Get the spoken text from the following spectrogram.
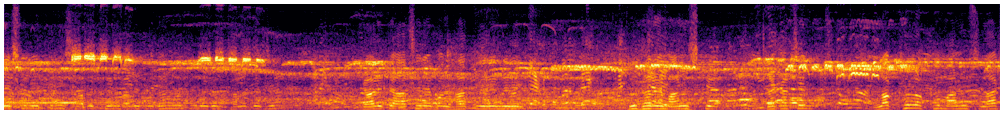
দেশনেত্রী সাবেক তিনবারের প্রধানমন্ত্রী বেগম খালেদা জিয়া। গাড়িতে আছেন এবং হাত নিয়ে নেড়ে দুধারে মানুষকে দেখাচ্ছেন। লক্ষ লক্ষ মানুষ, লাখ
